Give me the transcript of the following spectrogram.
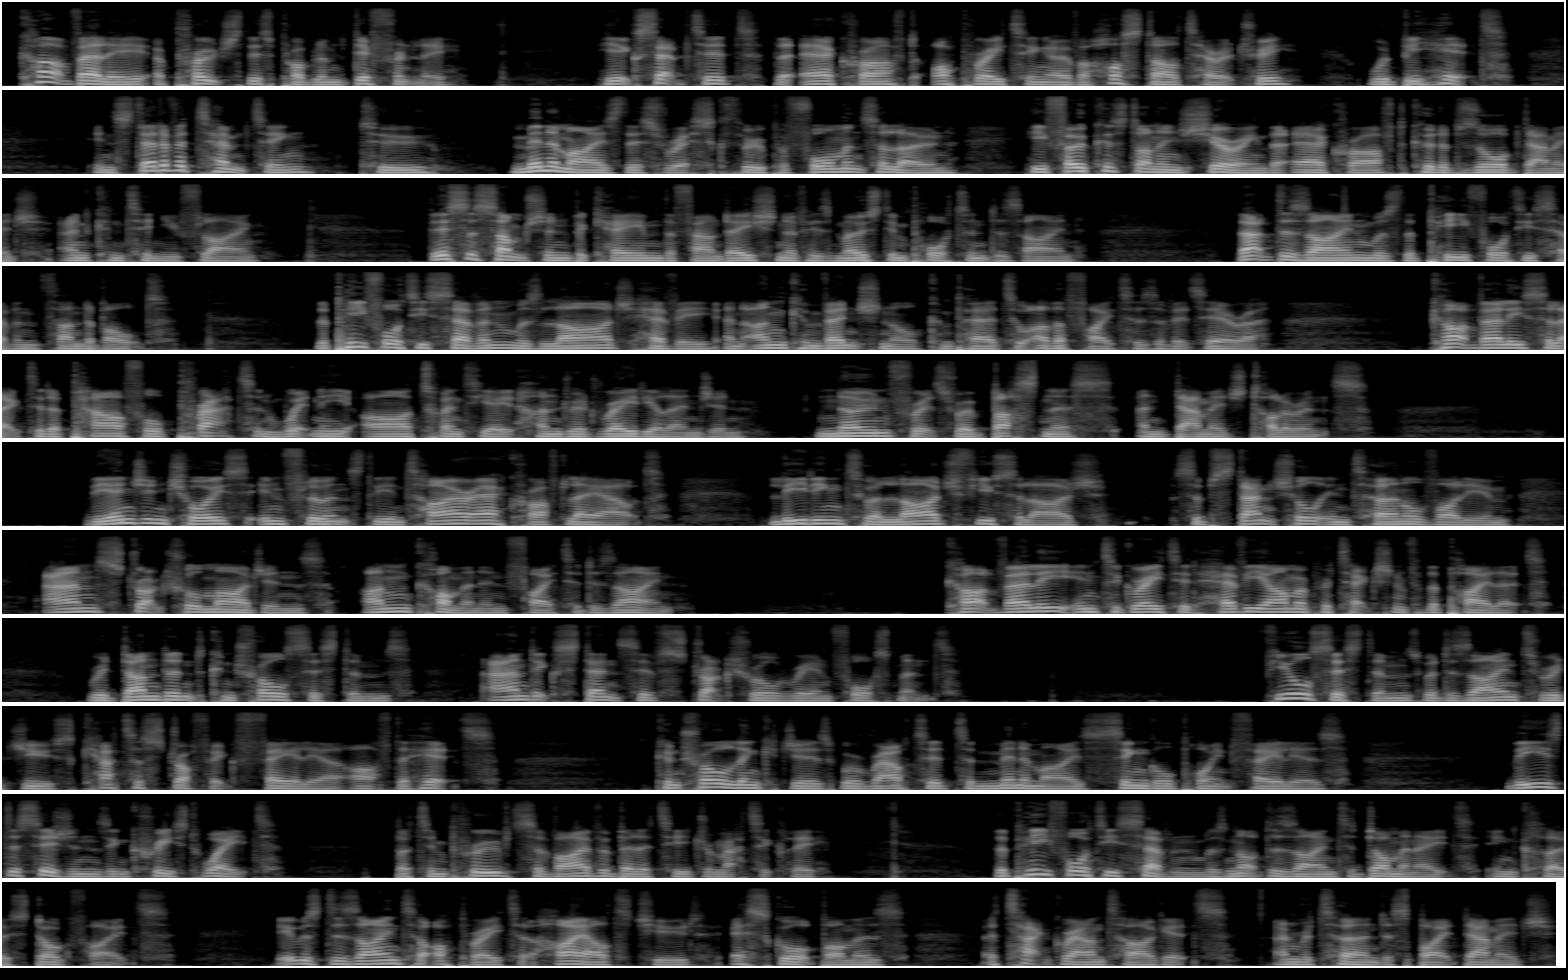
Kartveli approached this problem differently. He accepted that aircraft operating over hostile territory would be hit. Instead of attempting to minimize this risk through performance alone, he focused on ensuring that aircraft could absorb damage and continue flying. This assumption became the foundation of his most important design. That design was the P 47 Thunderbolt. The P 47 was large, heavy, and unconventional compared to other fighters of its era. Kartveli selected a powerful Pratt & Whitney R2800 radial engine, known for its robustness and damage tolerance. The engine choice influenced the entire aircraft layout, leading to a large fuselage, substantial internal volume, and structural margins uncommon in fighter design. Kartveli integrated heavy armor protection for the pilot, redundant control systems, and extensive structural reinforcement. Fuel systems were designed to reduce catastrophic failure after hits. Control linkages were routed to minimize single point failures, these decisions increased weight, but improved survivability dramatically. The P 47 was not designed to dominate in close dogfights. It was designed to operate at high altitude, escort bombers, attack ground targets, and return despite damage.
